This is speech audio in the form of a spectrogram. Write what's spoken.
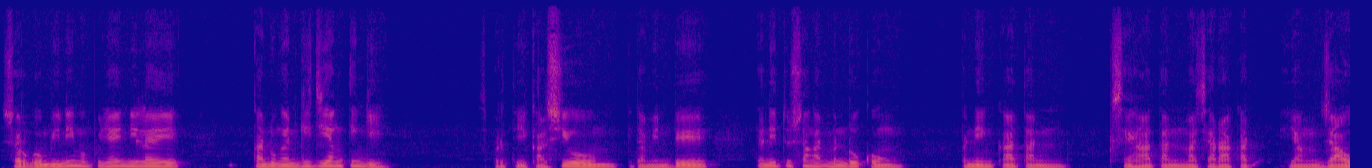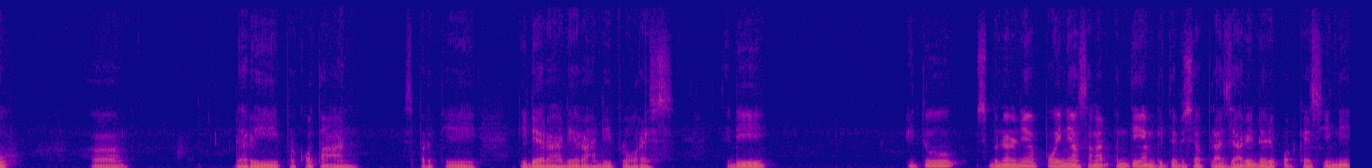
sorghum ini mempunyai nilai kandungan gizi yang tinggi seperti kalsium, vitamin B, dan itu sangat mendukung peningkatan kesehatan masyarakat yang jauh uh, dari perkotaan seperti di daerah-daerah di Flores. Jadi itu sebenarnya poin yang sangat penting yang kita bisa pelajari dari podcast ini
